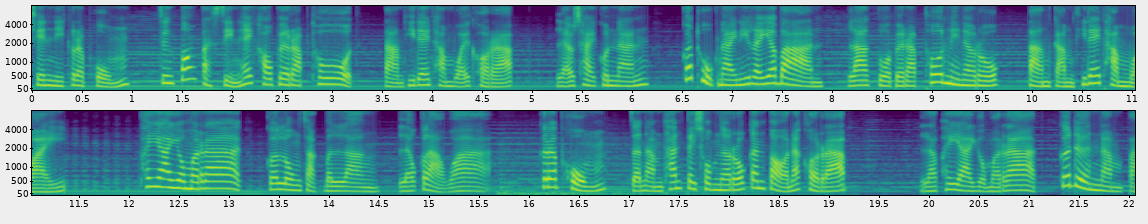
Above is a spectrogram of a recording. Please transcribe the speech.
เช่นนี้กระผมจึงต้องตัดสินให้เขาไปรับโทษ ตามที่ได้ทำไว้ขอรับ แล้วชายคนนั้นก็ถูกนายนิรยาบาล ลากตัวไปรับโทษในนรก ตามกรรมที่ได้ทำไว้ พญายมราชก็ลงจากบัลลังก์แล้วกล่าวว่า กระผมจะนำท่านไปชมนรกกันต่อนะขอรับ แล้วพญายมราชก็เดินนำไป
